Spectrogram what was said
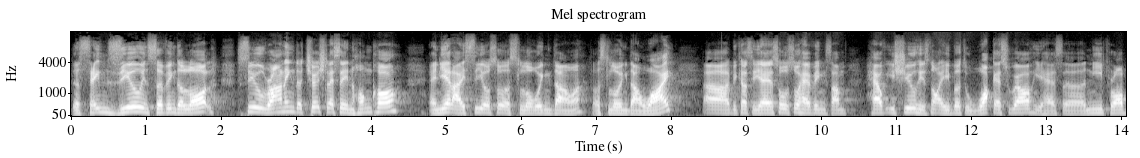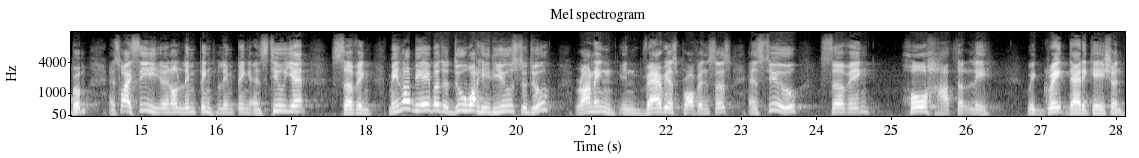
the same zeal in serving the Lord, still running the church, let's say in Hong Kong. And yet I see also a slowing down, uh, a slowing down. Why? Uh, because he is also having some health issue. He's not able to walk as well. He has a knee problem. And so I see, you know, limping, limping, and still yet serving. May not be able to do what he used to do, running in various provinces, and still serving wholeheartedly with great dedication.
